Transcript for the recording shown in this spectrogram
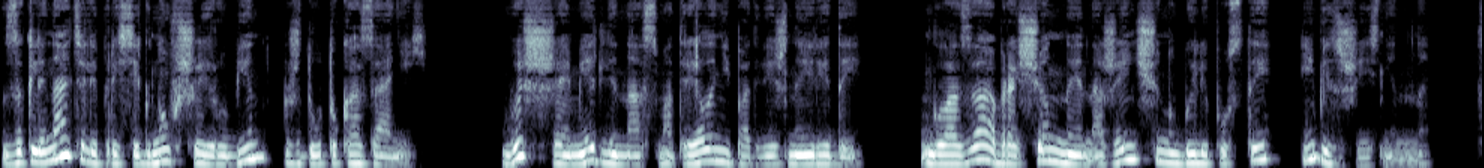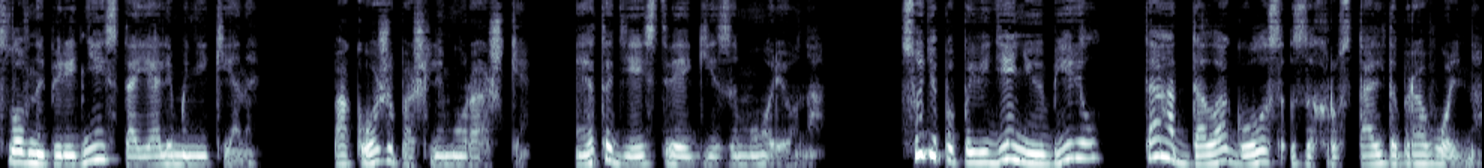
Заклинатели, присягнувшие Рубин, ждут указаний. Высшая медленно осмотрела неподвижные ряды. Глаза, обращенные на женщину, были пусты и безжизненны, словно перед ней стояли манекены. По коже пошли мурашки. Это действие Гизы Мориона. Судя по поведению Бирил, Та отдала голос за хрусталь добровольно.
